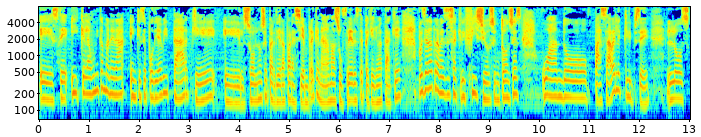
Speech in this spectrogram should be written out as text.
este, y que la única manera en que se podía evitar que eh, el sol no se perdiera para siempre, que nada más sufriera este pequeño ataque, pues era a través de sacrificios. Entonces, cuando pasaba el eclipse, los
